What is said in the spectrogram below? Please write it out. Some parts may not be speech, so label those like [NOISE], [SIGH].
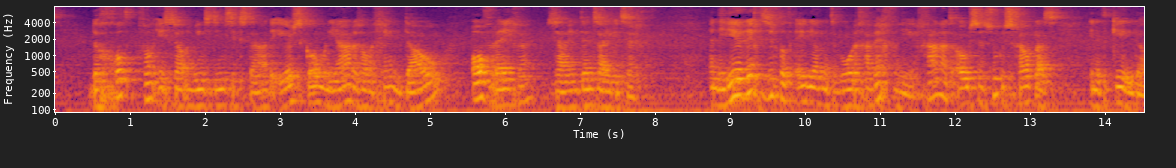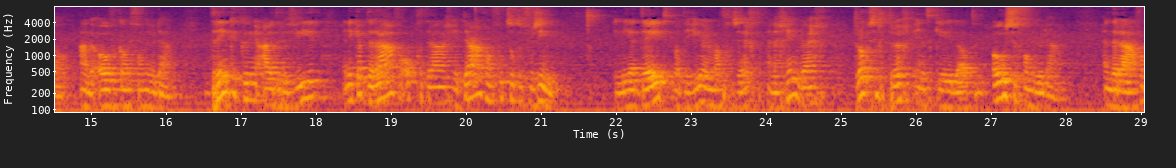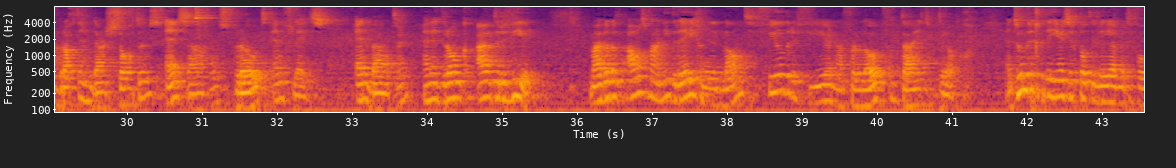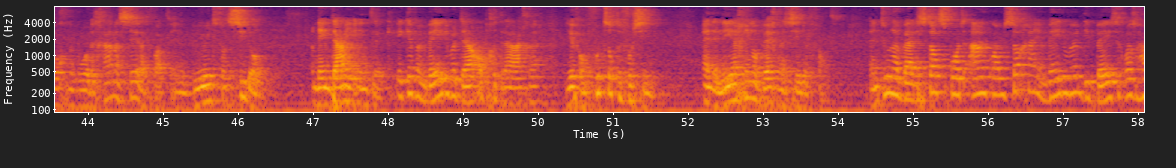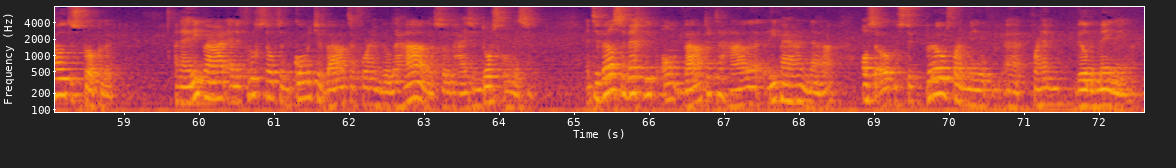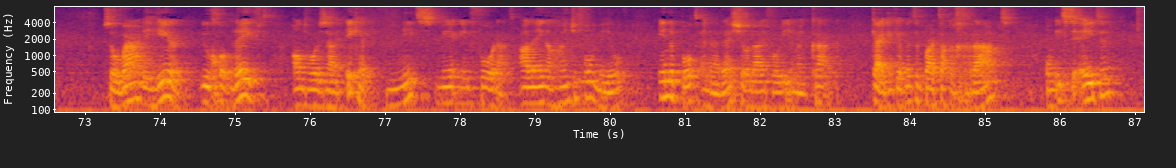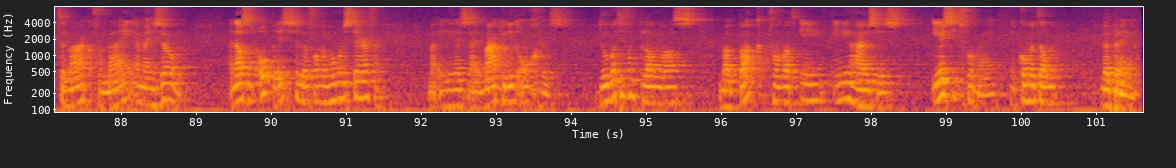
de God van Israël in wiens dienst ik sta, de eerste komende jaren zal er geen dauw of regen zijn, tenzij ik het zeg. En de Heer richtte zich tot Elia met de woorden, ga weg van hier, ga naar het oosten, zoek een schuilplaats in het Keridal, aan de overkant van de Jordaan. Drinken kun je uit de rivier en ik heb de raven opgedragen je daarvan voedsel te voorzien. Elia deed wat de Heer hem had gezegd en hij ging weg, trok zich terug in het Keridal ten oosten van de Jordaan. En de raven brachten hem daar ochtends en s avonds brood en vlees en water en hij dronk uit de rivier. Maar doordat het alsmaar niet regende in het land, viel de rivier na verloop van tijd droog. En toen richtte de Heer zich tot Elia met de volgende woorden: Ga naar Serafat in de buurt van Sidon Neem daar je intrek. Ik heb een weduwe daar opgedragen je van voedsel te voorzien. En Elia ging op weg naar Sirafat. En toen hij bij de stadspoort aankwam, zag hij een weduwe die bezig was hout te sprokkelen. En hij riep haar en hij vroeg ze of ze een kommetje water voor hem wilde halen, zodat hij zijn dorst kon missen. En terwijl ze wegliep om water te halen, riep hij haar na of ze ook een stuk brood voor hem, uh, voor hem wilde meenemen. Zo waar de Heer, uw God, leeft, antwoordde zij, ik heb niets meer in voorraad. Alleen een handjevol meel in de pot en een restje olijfolie in mijn kruik. Kijk, ik heb net een paar takken geraapt om iets te eten te maken voor mij en mijn zoon. En als het op is, zullen we van de honger sterven. Maar Elia zei, maak u niet ongerust. Doe wat hij van plan was, maar bak van wat in, in uw huis is. Eerst iets voor mij en kom het dan me brengen.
